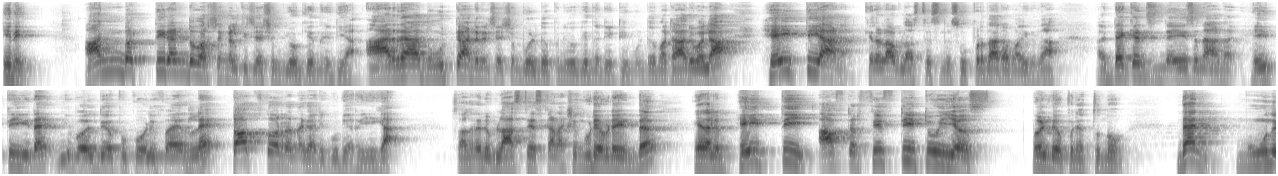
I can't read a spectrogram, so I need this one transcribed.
ഇനി അൻപത്തിരണ്ട് വർഷങ്ങൾക്ക് ശേഷം യോഗ്യത നേടിയ അര നൂറ്റാണ്ടിന് ശേഷം വേൾഡ് കപ്പിന് യോഗ്യത നേടിയ ടീമുണ്ട് മറ്റാരുമല്ല ഹെയ്ത്തിയാണ് കേരള ബ്ലാസ്റ്റേഴ്സിന്റെ സൂപ്പർ താരമായിരുന്ന ഡെക്കൻസ് നെയ്സൺ ആണ് ഹെയ്ത്തിയുടെ ഈ വേൾഡ് കപ്പ് ക്വാളിഫയറിലെ ടോപ്പ് സ്കോറർ എന്ന കാര്യം കൂടി അറിയുക. സോ അങ്ങനെ ഒരു ബ്ലാസ്റ്റേഴ്സ് കണക്ഷൻ കൂടി അവിടെ ഉണ്ട് ഏതായാലും Haiti after fifty two years world കപ്പിന് എത്തുന്നു ദെൻ മൂന്ന്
